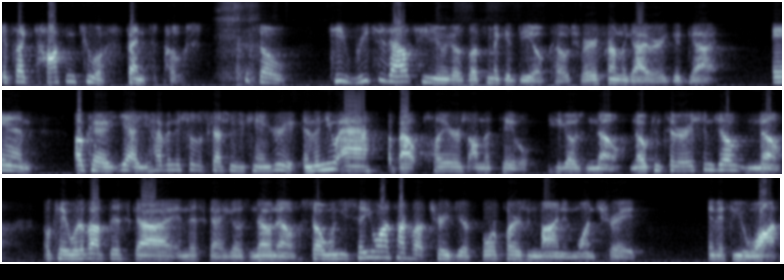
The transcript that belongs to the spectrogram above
It's like talking to a fence post. so he reaches out to you and goes, "Let's make a deal, coach." Very friendly guy, very good guy. And okay, yeah, you have initial discussions, you can't agree. And then you ask about players on the table. He goes, no. No consideration, Joe? No. Okay, what about this guy and this guy? He goes, no, no. So when you say you want to talk about trades, you have four players in mind in one trade. And if you want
